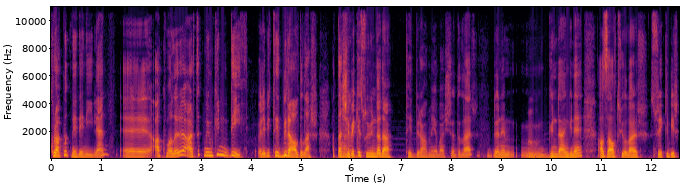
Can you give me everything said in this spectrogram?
kuraklık nedeniyle e, akmaları artık mümkün değil. Öyle bir tedbir aldılar. Hatta evet. şebeke suyunda da tedbir almaya başladılar. Dönem Hı. günden güne azaltıyorlar. Sürekli bir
